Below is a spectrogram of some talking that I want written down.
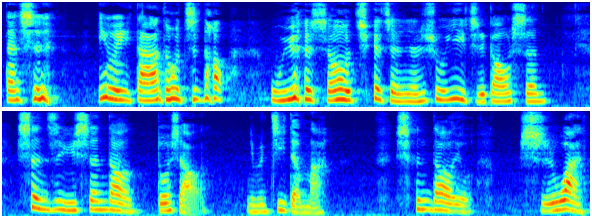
但是因为大家都知道。五月的时候确诊人数一直高升，甚至于升到多少？你们记得吗？升到有十万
